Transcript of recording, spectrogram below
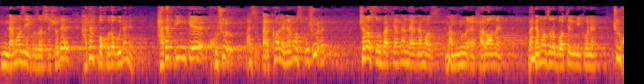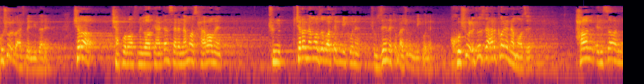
این نمازی گذاشته شده هدف با خدا بودنه. هدف این که خشوع از ارکان نماز خشوعه چرا صحبت کردن در نماز ممنوع حرامه و نماز رو باطل می‌کنه؟ چون خشوع رو از بین می‌بره. چرا چپ و راست نگاه کردن سر نماز حرامه؟ چون چرا نماز رو باطل می‌کنه؟ چون ذهن تو مشغول می‌کنه. خشوع جز ارکان نمازه. حال انسان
